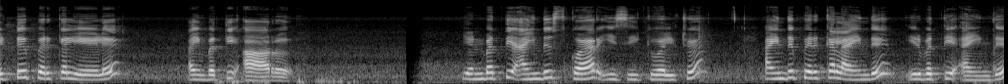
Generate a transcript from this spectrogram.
எட்டு பெருக்கல் ஏழு ஐம்பத்தி ஆறு. எண்பத்தி ஐந்து ஸ்கொயர் இஸ் ஈக்குவல் டு ஐந்து பெருக்கல் ஐந்து இருபத்தி ஐந்து.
